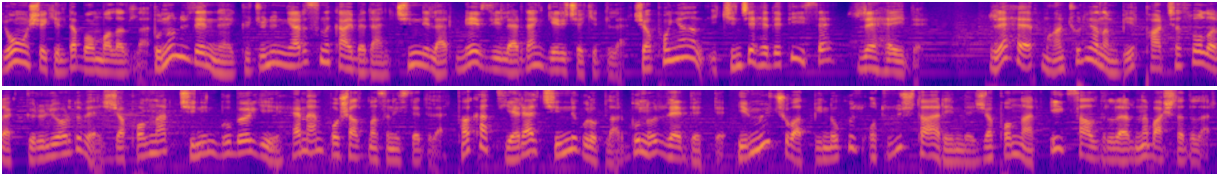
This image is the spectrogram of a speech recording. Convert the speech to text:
yoğun şekilde bombaladılar. Bunun üzerine gücünün yarısını kaybeden Çinliler mevzilerden geri çekildiler. Japonya'nın ikinci hedefi ise Rehe'ydi. Rehe Mançurya'nın bir parçası olarak görülüyordu ve Japonlar Çin'in bu bölgeyi hemen boşaltmasını istediler. Fakat yerel Çinli gruplar bunu reddetti. 23 Şubat 1933 tarihinde Japonlar ilk saldırılarına başladılar.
